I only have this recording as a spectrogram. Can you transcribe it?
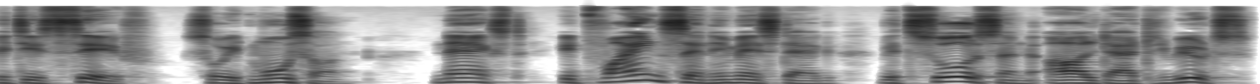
which is safe so it moves on. Next it finds an image tag with source and alt attributes.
